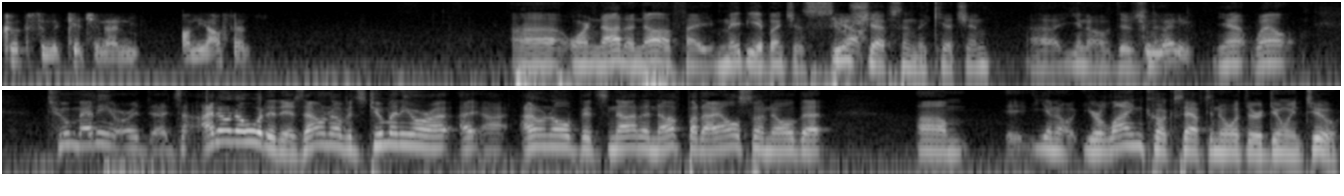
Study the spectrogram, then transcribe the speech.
cooks in the kitchen on on the offense. Uh, or not enough. I, maybe a bunch of sous Yeah. chefs in the kitchen. Uh, you know, there's Too no- many. Yeah, well, too many, or it's, I don't know what it is. I don't know if it's too many, or I, I, I don't know if it's not enough. But I also know that, um, you know, your line cooks have to know what they're doing too.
